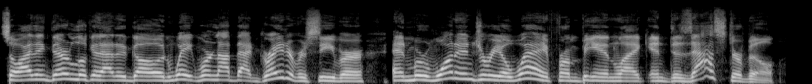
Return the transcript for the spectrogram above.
So I think they're looking at it going, wait, we're not that great a receiver. And we're one injury away from being like in Disasterville. Right.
